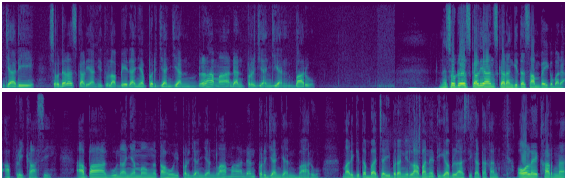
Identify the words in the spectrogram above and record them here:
Jadi, saudara sekalian, itulah bedanya perjanjian lama dan perjanjian baru. Nah, saudara sekalian, sekarang kita sampai kepada aplikasi apa gunanya mengetahui perjanjian lama dan perjanjian baru? Mari kita baca Ibrani 8 ayat 13 dikatakan, Oleh karena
